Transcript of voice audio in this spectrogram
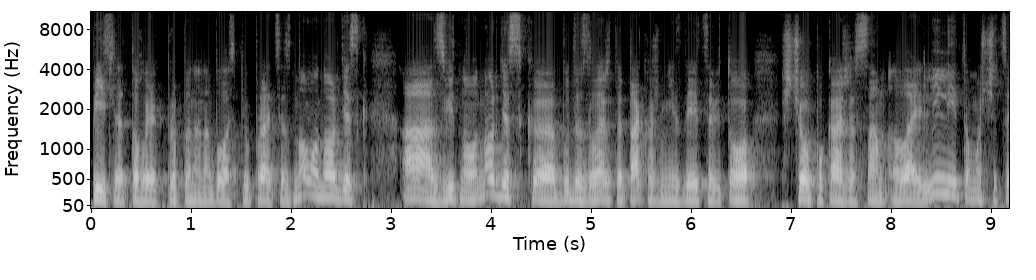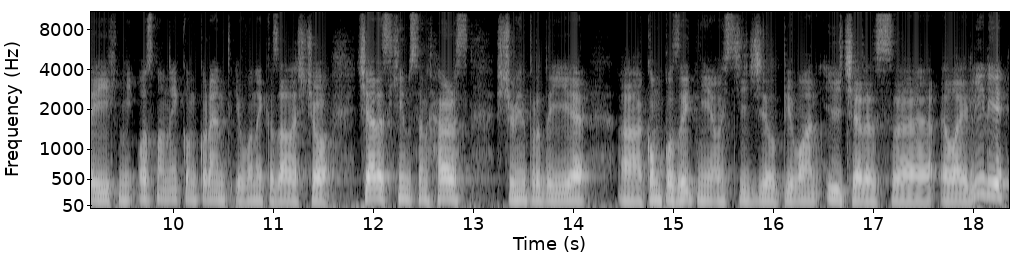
Після того, як припинена була співпраця з Novo Nordisk, а звіт Nordisk е, буде залежати також, мені здається, від того, що покаже сам Eli Lilly, тому що це їхній основний конкурент, і вони казали, що через Hims Hers, що він продає Е, композитні ось ці GLP-1 і через е, Eli Lilly,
